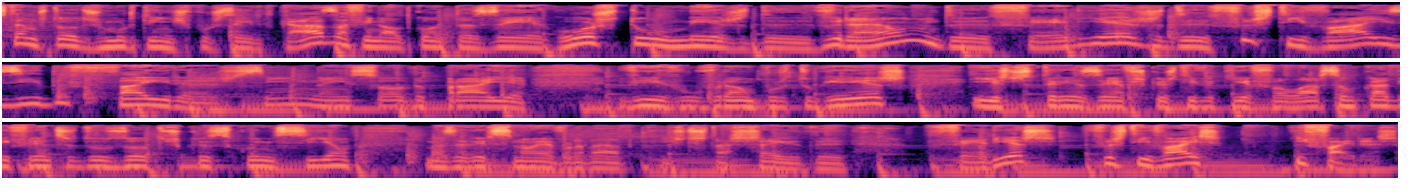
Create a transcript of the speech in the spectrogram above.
estamos todos mortinhos por sair de casa, afinal de contas é agosto, o mês de verão, de férias, de festivais e de feiras. Sim, nem só de praia vive o verão português e estes três Fs que eu estive aqui a falar são um bocado diferentes dos outros que se conheciam, mas a ver se não é verdade que isto está cheio de férias, festivais e feiras.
